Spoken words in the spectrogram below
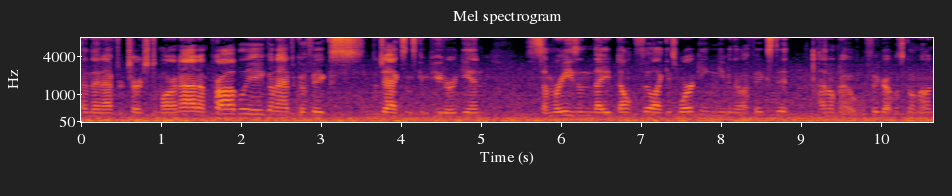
And then after church tomorrow night, I'm probably to have to go fix the Jackson's computer again. Some reason they don't feel like it's working, even though I fixed it. I don't know. We'll figure out what's going on.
